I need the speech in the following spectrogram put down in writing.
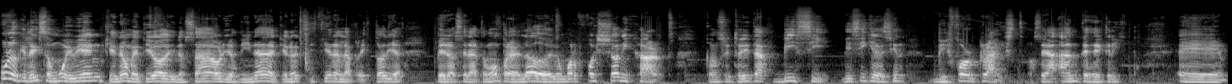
uno que le hizo muy bien, que no metió dinosaurios ni nada, que no existiera en la prehistoria, pero se la tomó para el lado del humor, fue Johnny Hart, con su historieta BC. BC quiere decir Before Christ, o sea, antes de Cristo. Eh,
